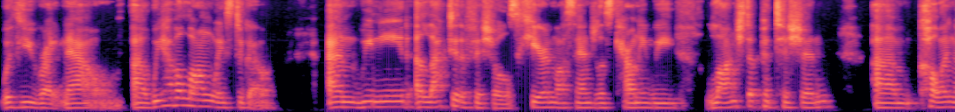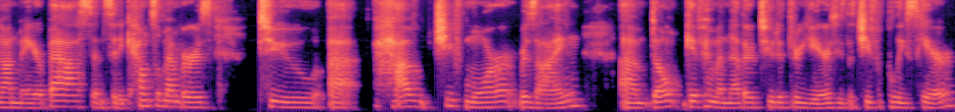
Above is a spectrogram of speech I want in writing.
with you right now. Uh, we have a long ways to go. And we need elected officials here in Los Angeles County. We launched a petition um, calling on Mayor Bass and city council members to uh, have Chief Moore resign. Um, don't give him another two to three years. He's the chief of police here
